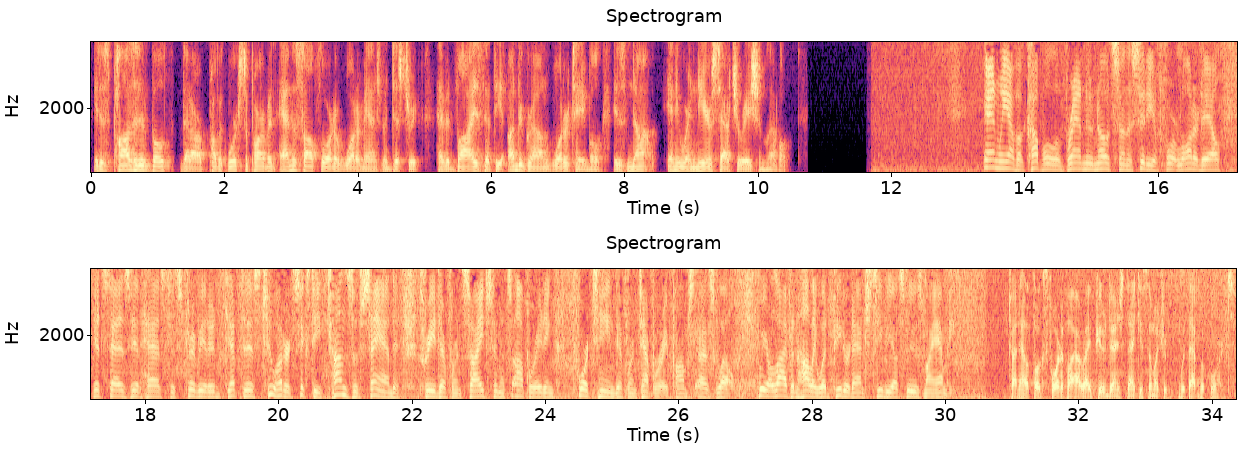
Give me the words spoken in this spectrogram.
It is positive both that our Public Works Department and the South Florida Water Management District have advised that the underground water table is not anywhere near saturation level. And we have a couple of brand new notes on the city of Fort Lauderdale. It says it has distributed, get this, 260 tons of sand at three different sites, and it's operating 14 different temporary pumps as well. We are live in Hollywood. Peter D'Oench, CBS News, Miami. Trying to help folks fortify. All right, Peter D'Oench, thank you so much with that report.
